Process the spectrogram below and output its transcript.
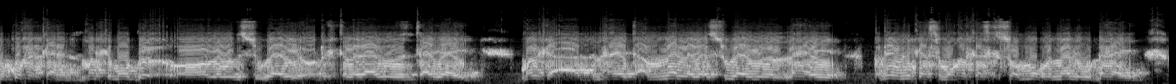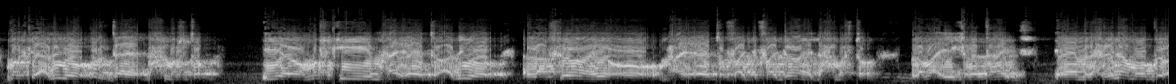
maku hakanin marka mawduuc oo la oo dhagta lagaaga taagayay marka aad maxay ama meel lagaa sugaayo oo lahayay badhina ninkaas mu halkaas ka soo muuqda meel lagu dhahayay marka adigoo ordaya dhex marto iyo markii maxay ahayd adigoo laafyoonayo oo maxay ahayd faajofaajoonaya dhex marto. Laba ayay kala tahay. Madaxweynaha mawduuc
